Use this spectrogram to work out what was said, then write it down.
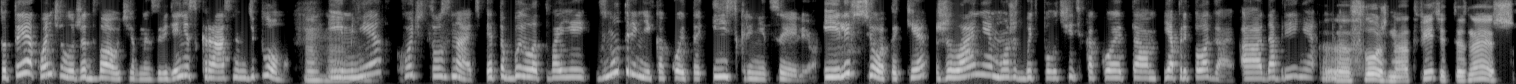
то ты окончил уже два учебных заведения с красным дипломом. Угу. И мне хочется узнать, это было твоей внутренней какой-то искренней целью? Или все-таки желание, может быть, получить какое-то, я предполагаю, одобрение? Э, сложно ответить. Ты знаешь, в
